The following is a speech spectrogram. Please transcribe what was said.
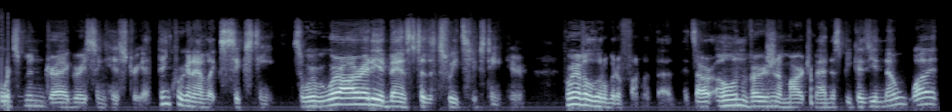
Sportsman drag racing history. I think we're going to have like 16. So we're, we're already advanced to the Sweet 16 here. We're going to have a little bit of fun with that. It's our own version of March Madness because you know what?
